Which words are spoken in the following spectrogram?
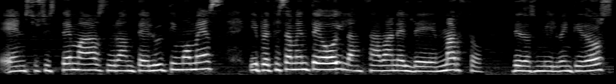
en sus sistemas durante el último mes y precisamente hoy lanzaban el de marzo de 2022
